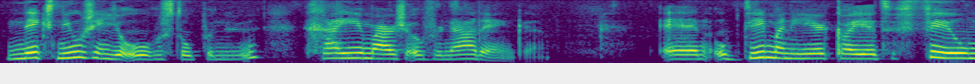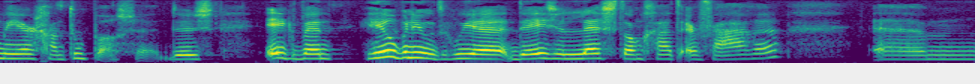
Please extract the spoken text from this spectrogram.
niks nieuws in je oren stoppen nu. Ga hier maar eens over nadenken. En op die manier kan je het veel meer gaan toepassen. Dus ik ben heel benieuwd hoe je deze les dan gaat ervaren. Ehm,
